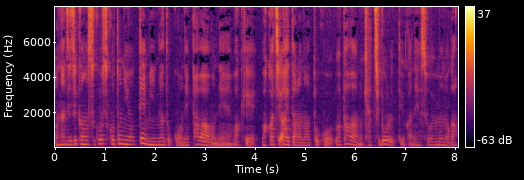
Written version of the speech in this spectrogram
う同じ時間を過ごすことによってみんなとこうねパワーをね分け分かち合えたらなとこうパワーのキャッチボールっていうかねそういうものが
